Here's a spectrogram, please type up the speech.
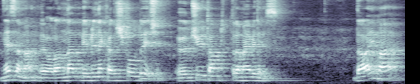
ne zaman ve oranlar birbirine karışık olduğu için ölçüyü tam tutturamayabiliriz. Daima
